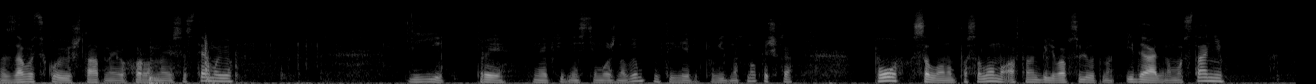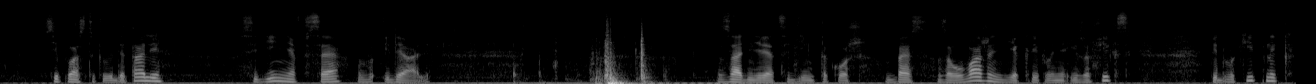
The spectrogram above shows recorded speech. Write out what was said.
заводською штатною охоронною системою. Її при необхідності можна вимкнути, є відповідна кнопочка. По салону. По салону автомобіль в абсолютно ідеальному стані. Всі пластикові деталі, сидіння, все в ідеалі. Задній ряд сидінь також без зауважень, є кріплення Isofix, підлокітник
